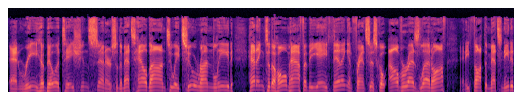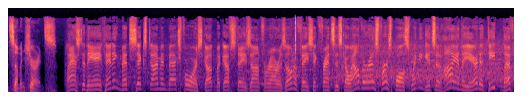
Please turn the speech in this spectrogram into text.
and Rehabilitation Center. So the Mets held on to a two run lead heading to the home half of the eighth inning, and Francisco Alvarez led off, and he thought the Mets needed some insurance. Last of the eighth inning, Mets six, Diamondbacks four. Scott McGough stays on for Arizona, facing Francisco Alvarez. First ball swinging, hits it high in the air to deep left.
